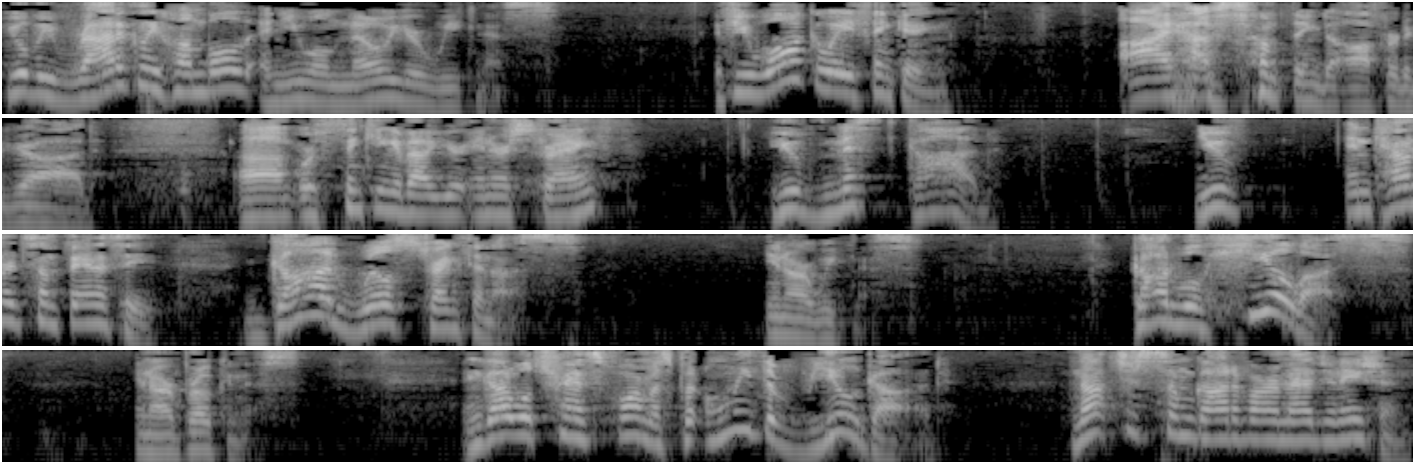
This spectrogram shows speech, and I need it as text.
you will be radically humbled and you will know your weakness. If you walk away thinking, I have something to offer to God, um, or thinking about your inner strength, you've missed God. You've encountered some fantasy. God will strengthen us in our weakness. God will heal us in our brokenness. And God will transform us, but only the real God, not just some God of our imagination.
